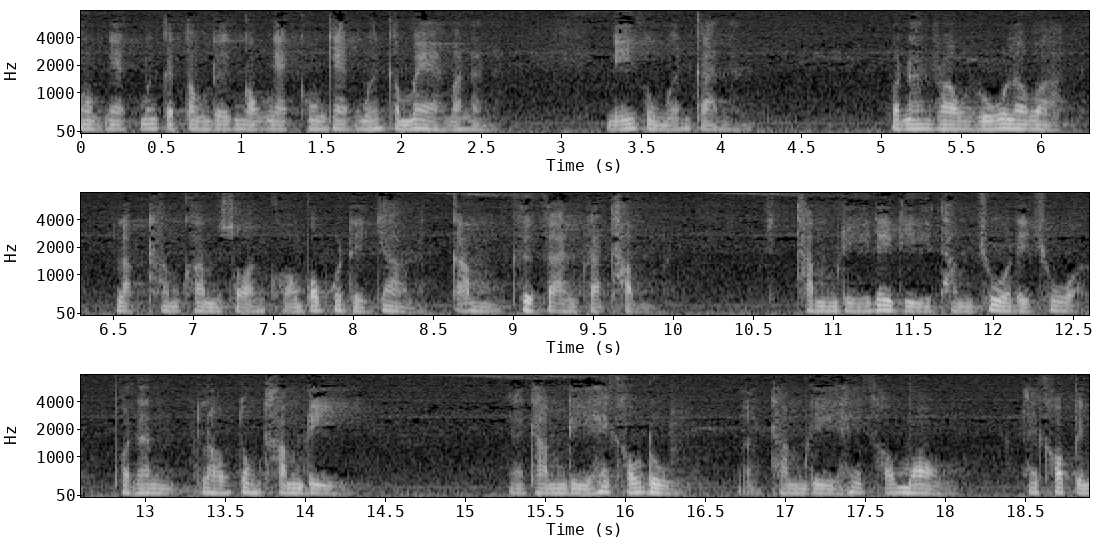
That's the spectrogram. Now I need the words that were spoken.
งอกแงกมันก็ต้องเดินงอกแงกงอกแงกเหมือนกับแม่มันนั่นนี้ก็เหมือนกัน เพราะนั้นเรารู้แล้วว่า หลักธรรมคาสอนของพระพุทธเจ้านะกรรมคือการกระทำทำดีได้ดีทำชั่วได้ชั่ว เพราะนั้นเราต้องทำดีทำดีให้เขาดูทำดีให้เขามอง ให้เขาเป็น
